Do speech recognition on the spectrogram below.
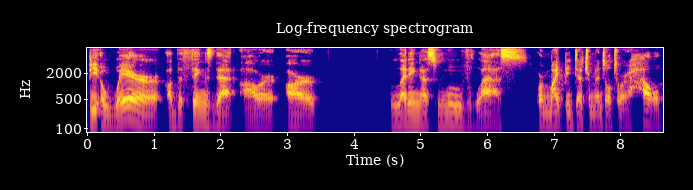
be aware of the things that are are letting us move less or might be detrimental to our health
